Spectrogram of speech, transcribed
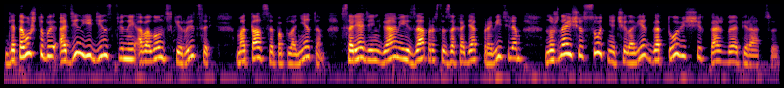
для того чтобы один единственный авалонский рыцарь мотался по планетам соря деньгами и запросто заходя к правителям нужна еще сотня человек готовящих каждую операцию.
